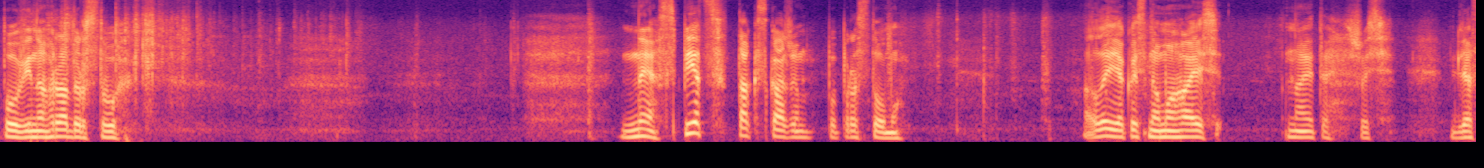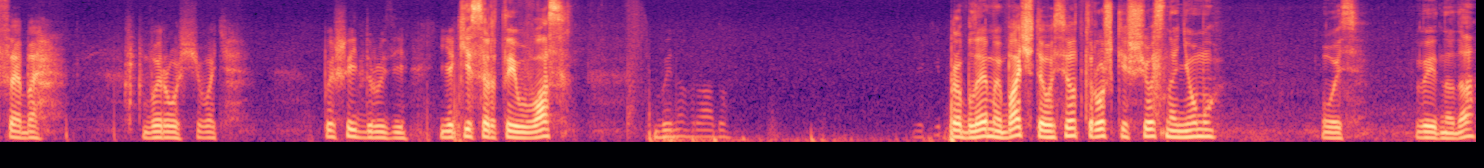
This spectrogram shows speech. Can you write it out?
по виноградарству не спец, так скажем, по-простому. Але якось намагаюсь, знаєте, щось для себе вирощувати. Пишіть, друзі, які сорти у вас винограду. Проблеми? Бачите, ось трошки щось на ньому. Ось. Видно, да?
